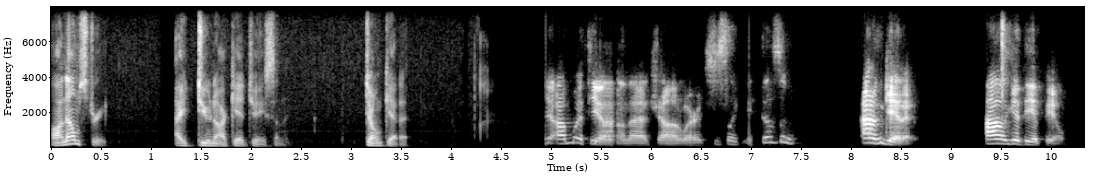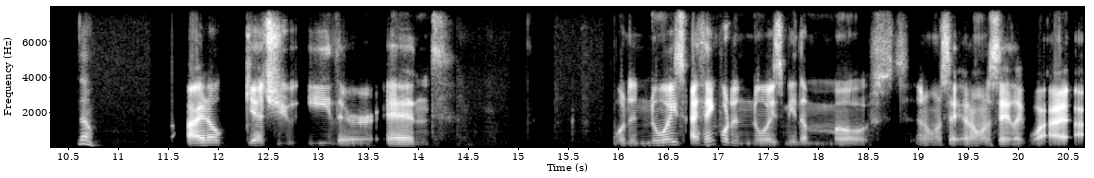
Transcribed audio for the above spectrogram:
on Elm Street. I do not get Jason. Don't get it. Yeah, I'm with you on that, John. Where it's just like it doesn't. I don't get it. I don't get the appeal. No. I don't get you either. And what annoys, I think what annoys me the most, I don't want to say, I don't want to say like what I, I,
